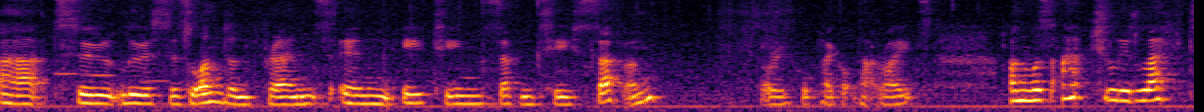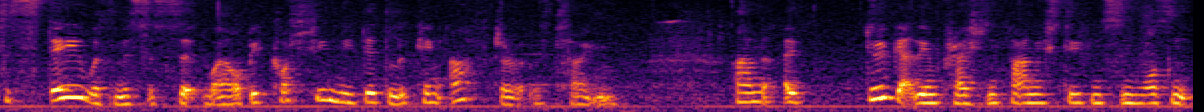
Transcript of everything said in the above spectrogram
uh, to Louis's London friends in 1877. Sorry, hope I got that right. And was actually left to stay with Mrs. Sitwell because she needed looking after at the time. And I do get the impression Fanny Stevenson wasn't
